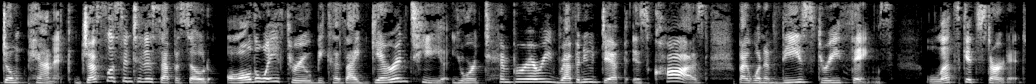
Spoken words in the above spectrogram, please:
don't panic. Just listen to this episode all the way through because I guarantee your temporary revenue dip is caused by one of these three things. Let's get started.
